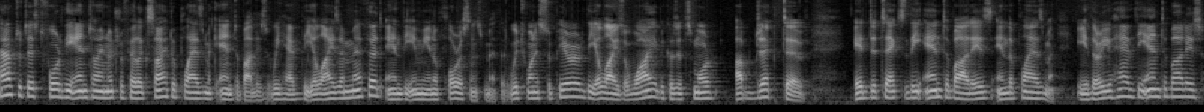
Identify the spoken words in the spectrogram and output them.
How to test for the anti-neutrophilic cytoplasmic antibodies. We have the ELISA method and the immunofluorescence method. Which one is superior? The ELISA. Why? Because it's more objective. It detects the antibodies in the plasma. Either you have the antibodies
